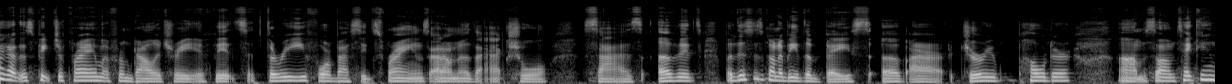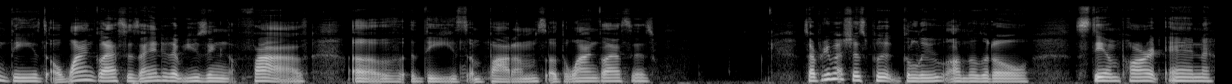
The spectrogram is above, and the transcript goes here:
I got this picture frame from Dollar Tree. It fits three four by six frames. I don't know the actual size of it, but this is going to be the base of our jewelry holder. Um, so I'm taking these wine glasses. I ended up using five of these bottoms of the wine glasses. So I pretty much just put glue on the little stem part and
